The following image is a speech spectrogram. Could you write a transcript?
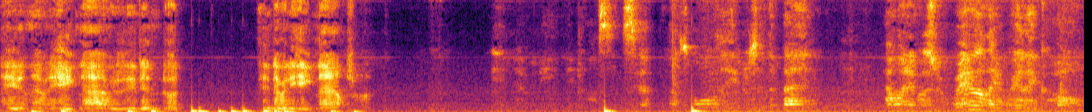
He didn't have any heat now. He didn't. Uh, he didn't have any heat now. So. We didn't have anything else except those oil heaters in the back. And when it was really, really cold,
